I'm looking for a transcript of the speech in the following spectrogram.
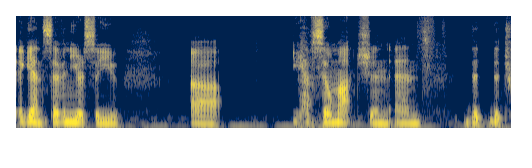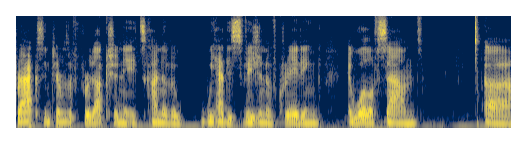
again seven years so you uh you have so much and and the the tracks in terms of production it's kind of a we had this vision of creating a wall of sound uh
